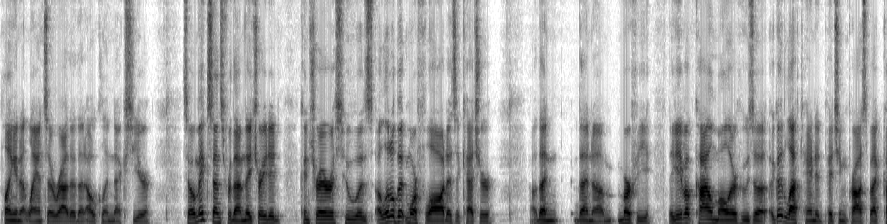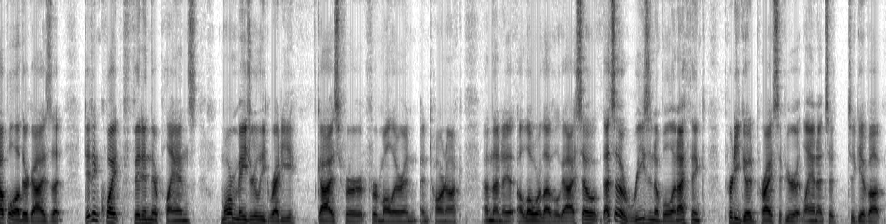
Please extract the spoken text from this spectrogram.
playing in Atlanta rather than Oakland next year. So it makes sense for them. They traded Contreras, who was a little bit more flawed as a catcher uh, than than um, Murphy. They gave up Kyle Muller, who's a, a good left-handed pitching prospect. Couple other guys that didn't quite fit in their plans. More major league ready guys for for Muller and, and Tarnok, and then a, a lower level guy. So that's a reasonable and I think pretty good price if you're Atlanta to to give up.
